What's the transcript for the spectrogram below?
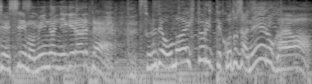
弟子にもみんな逃げられてそれでお前一人ってことじゃねえのかよ！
